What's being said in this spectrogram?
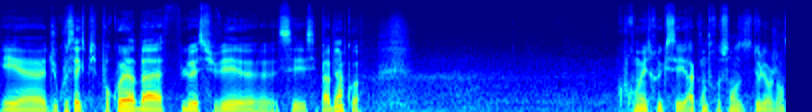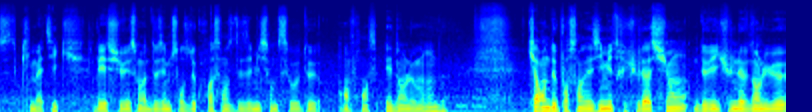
Et euh, du coup, ça explique pourquoi bah, le SUV, c'est pas bien quoi. Premier truc, c'est à contresens de l'urgence climatique. Les SUV sont la deuxième source de croissance des émissions de CO2 en France et dans le monde. 42% des immatriculations de véhicules neufs dans l'UE,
